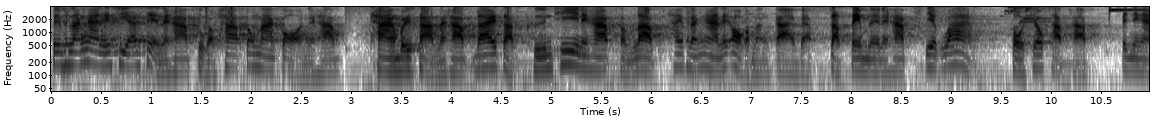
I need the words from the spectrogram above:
เป็นพนักงาน s c a s s e t นะครับสุขภาพต้องมาก่อนนะครับ ทางบริษัทนะครับได้จัดพื้นที่นะครับสำหรับให้พนักงานได้ออกกำลังกายแบบจัดเต็มเลยนะครับ เรียกว่าโซเชียลคลับครับ เป็นยังไง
